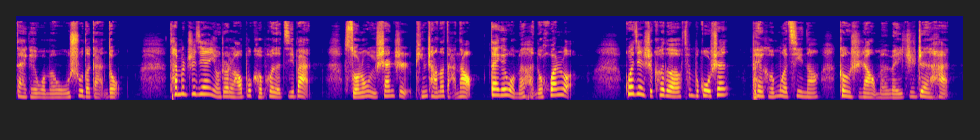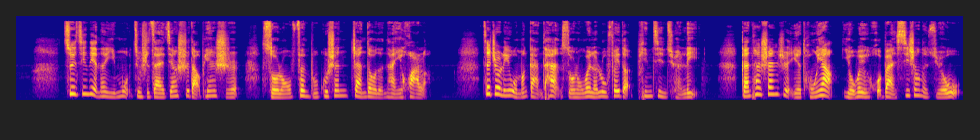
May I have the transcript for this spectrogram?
带给我们无数的感动，他们之间有着牢不可破的羁绊。索隆与山治平常的打闹，带给我们很多欢乐。关键时刻的奋不顾身、配合默契呢，更是让我们为之震撼。最经典的一幕就是在僵尸岛篇时，索隆奋不顾身战斗的那一话了。在这里，我们感叹索隆为了路飞的拼尽全力，感叹山治也同样有为伙伴牺牲的觉悟。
